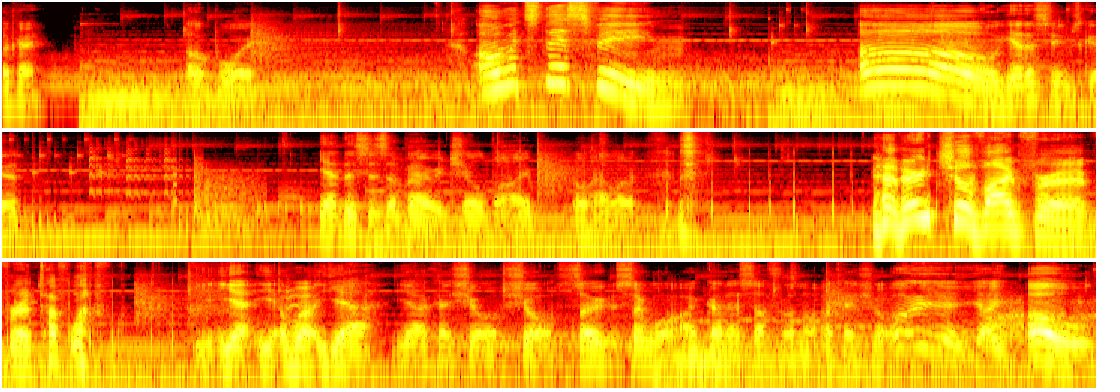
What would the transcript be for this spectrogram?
Okay. Oh boy. Oh, it's this theme! Oh, yeah, this theme's good. Yeah, this is a very chill vibe. Oh, hello. Yeah, very chill vibe for a for a tough level. yeah, yeah, well, yeah, yeah, okay, sure, sure. So, so what? I'm gonna suffer a lot. Okay, sure. Oh, yeah, yeah. oh,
